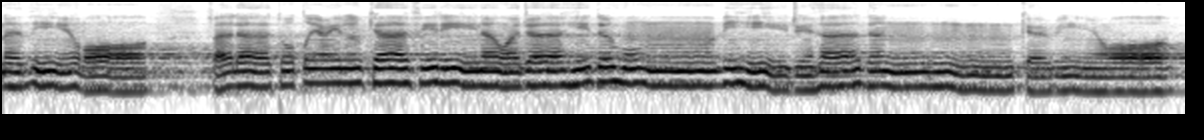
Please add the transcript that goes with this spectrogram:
نذيرا. فلا تطع الكافرين وجاهدهم به جهادا كبيرا.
